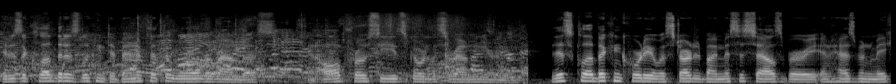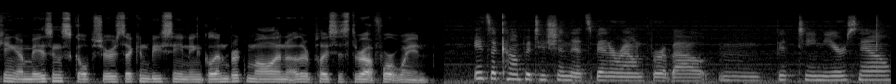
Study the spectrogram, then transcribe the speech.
It is a club that is looking to benefit the world around us, and all proceeds go to the surrounding area. This club at Concordia was started by Mrs. Salisbury and has been making amazing sculptures that can be seen in Glenbrook Mall and other places throughout Fort Wayne. It's a competition that's been around for about mm, 15 years now,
